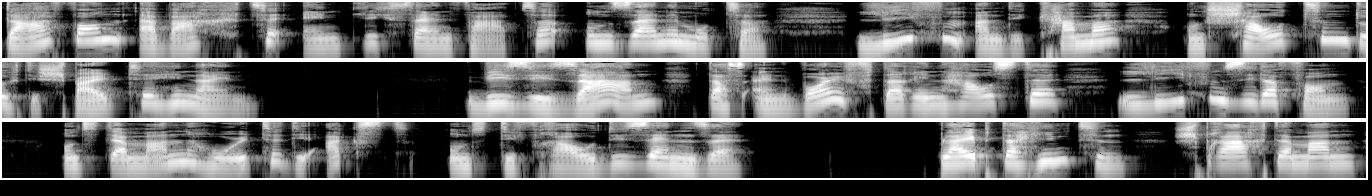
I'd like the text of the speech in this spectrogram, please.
Davon erwachte endlich sein Vater und seine Mutter, liefen an die Kammer und schauten durch die Spalte hinein. Wie sie sahen, dass ein Wolf darin hauste, liefen sie davon, und der Mann holte die Axt und die Frau die Sense. Bleib da hinten, sprach der Mann,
